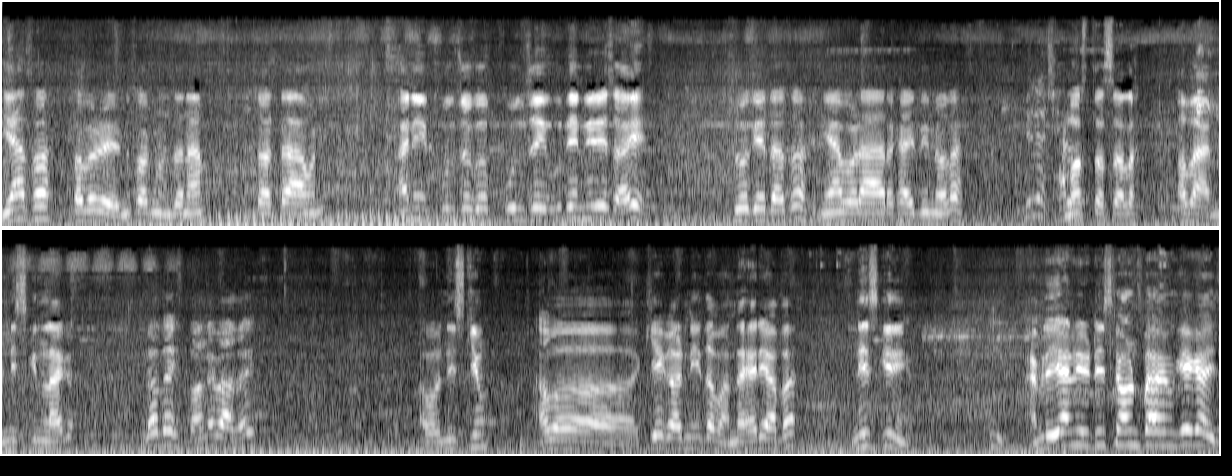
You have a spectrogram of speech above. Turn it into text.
यहाँ छ तपाईँहरू हेर्नु सक्नुहुन्छ नाम चट्टा आउने अनि पुल्चोको पुल चाहिँ उतैनिरै छ है चोक यता छ यहाँबाट आएर खाइदिनु होला। मस्त छ ल। अब हामी निस्किनु लाग्यो। ल दाइ धन्यवाद है। अब निस्क्यौँ। अब के गर्ने त भन्दाखेरि अब निस्किने। हामीले यहाँनिर डिस्काउन्ट पायौँ के गाइज?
